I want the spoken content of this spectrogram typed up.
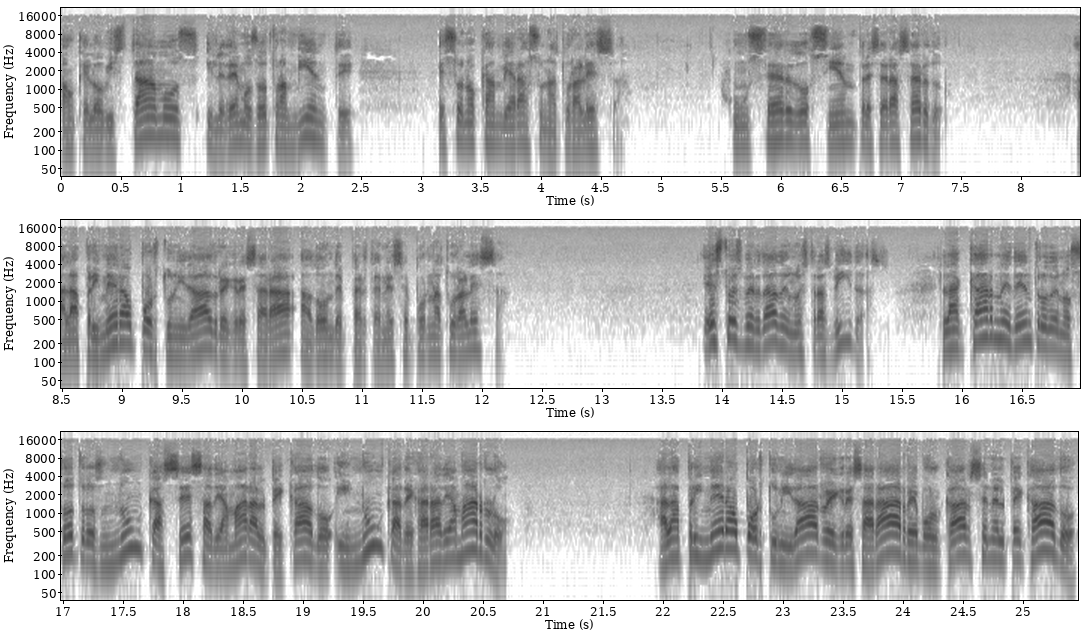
Aunque lo vistamos y le demos otro ambiente, eso no cambiará su naturaleza. Un cerdo siempre será cerdo. A la primera oportunidad regresará a donde pertenece por naturaleza. Esto es verdad en nuestras vidas. La carne dentro de nosotros nunca cesa de amar al pecado y nunca dejará de amarlo. A la primera oportunidad regresará a revolcarse en el pecado,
